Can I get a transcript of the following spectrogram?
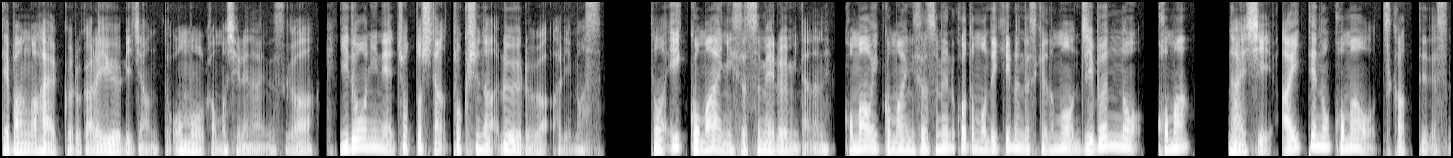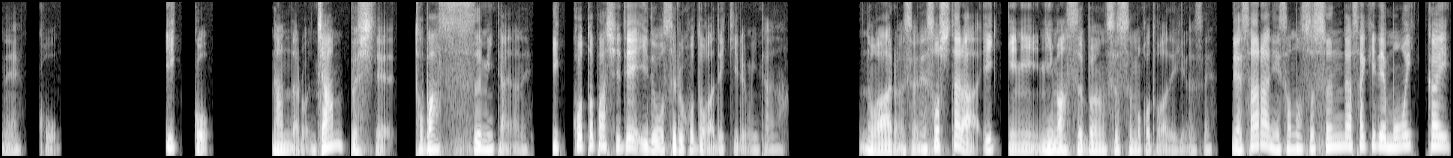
手番が早く来るから有利じゃんと思うかもしれないんですが、移動にね、ちょっとした特殊なルールがあります。その1個前に進めるみたいなね、駒を1個前に進めることもできるんですけども、自分の駒ないし、相手の駒を使ってですね、こう、1個、なんだろう、ジャンプして飛ばすみたいなね、1個飛ばしで移動することができるみたいなのがあるんですよね。そしたら一気に2マス分進むことができるんですね。で、さらにその進んだ先でもう1回、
